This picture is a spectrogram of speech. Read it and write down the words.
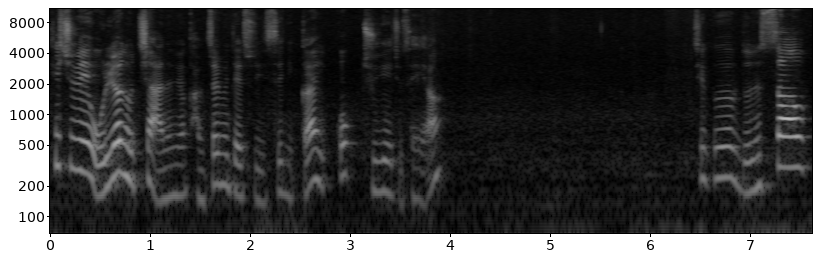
티슈 위에 올려놓지 않으면 감점이 될 수 있으니까 꼭 주의해 주세요. 지금 눈썹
